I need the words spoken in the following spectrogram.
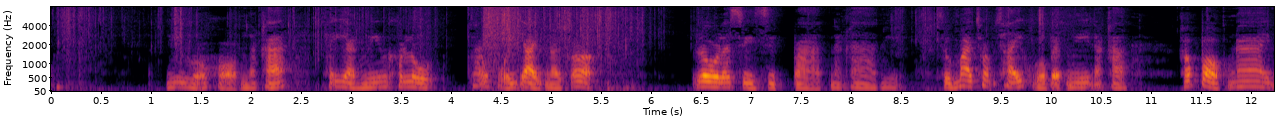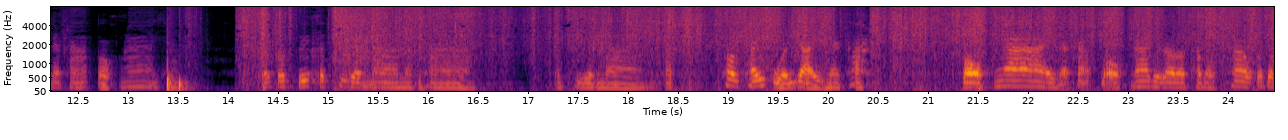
ม นี่หัวหอมนะคะ ถ้าอย่างนี้เขาโลถ้าหัวใหญ่หน่อยก็โลละสี่สิบบาทนะคะนี่ส่วนมากชอบใช้หัวแบบนี้นะคะเขาปอกง่ายนะคะ ปอกง่าย แล้วก็ซื้อกระเทียมมานะคะ กระเทียมมาครับชอบใช้หัวใหญ่นะคะ ปอกง่ายนะคะ ปอกง่ายเวลาเราทำกับข้าวก็จะ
